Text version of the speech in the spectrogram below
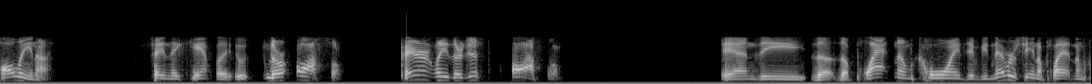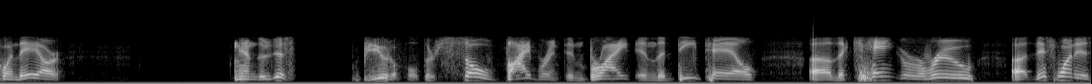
calling us saying they can't believe they're awesome. Apparently, they're just awesome. And the the the platinum coins, if you've never seen a platinum coin, they are and they're just beautiful. They're so vibrant and bright in the detail. Uh, the kangaroo. Uh, this one is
